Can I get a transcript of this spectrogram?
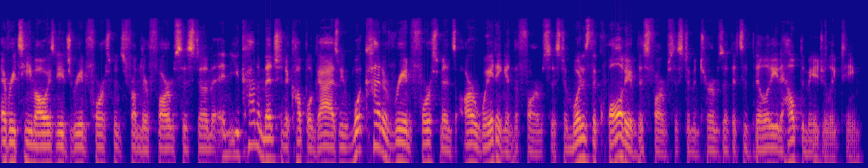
every team always needs reinforcements from their farm system. And you kind of mentioned a couple guys. I mean, what kind of reinforcements are waiting in the farm system? What is the quality of this farm system in terms of its ability to help the major league team?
